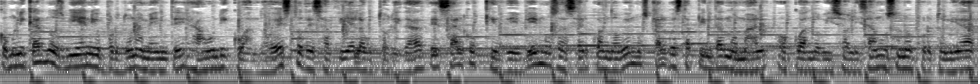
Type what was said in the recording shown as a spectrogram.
Comunicarnos bien y oportunamente, aun y cuando esto desafía la autoridad, es algo que debemos hacer cuando vemos que algo está pintando mal o cuando visualizamos una oportunidad,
